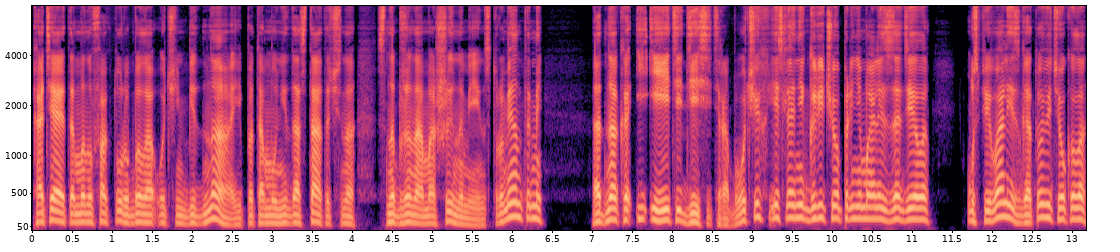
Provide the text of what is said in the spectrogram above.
Хотя эта мануфактура была очень бедна и потому недостаточно снабжена машинами и инструментами, однако и эти 10 рабочих, если они горячо принимались за дело, успевали изготовить около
